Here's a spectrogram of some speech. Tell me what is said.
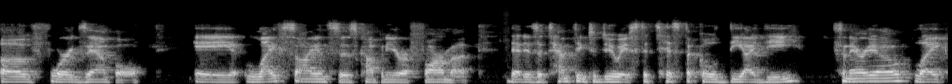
of, for example, a life sciences company or a pharma that is attempting to do a statistical DID scenario, like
